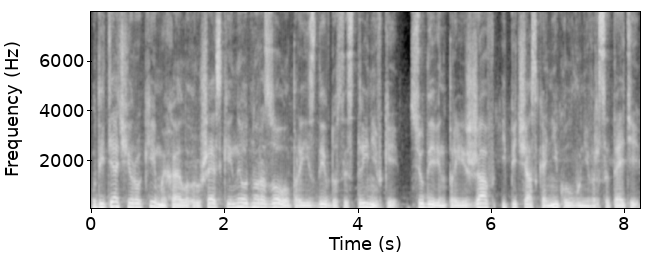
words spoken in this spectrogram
У дитячі роки Михайло Грушевський неодноразово приїздив до Сестринівки. Сюди він приїжджав і під час канікул в університеті.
